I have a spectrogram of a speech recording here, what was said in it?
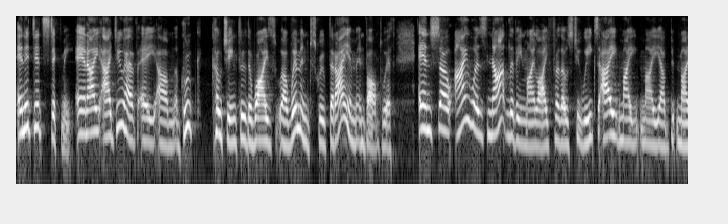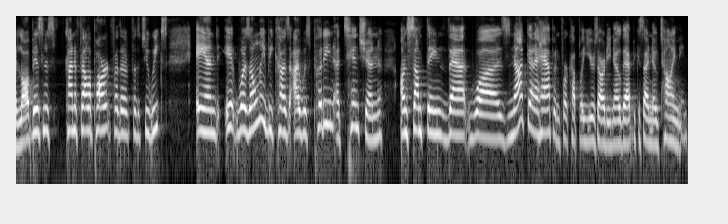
and it did stick me. And I I do have a um a group coaching through the Wise uh, Women's group that I am involved with, and so I was not living my life for those two weeks. I my my uh, my law business kind of fell apart for the for the two weeks, and it was only because I was putting attention on something that was not going to happen for a couple of years. I already know that because I know timing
